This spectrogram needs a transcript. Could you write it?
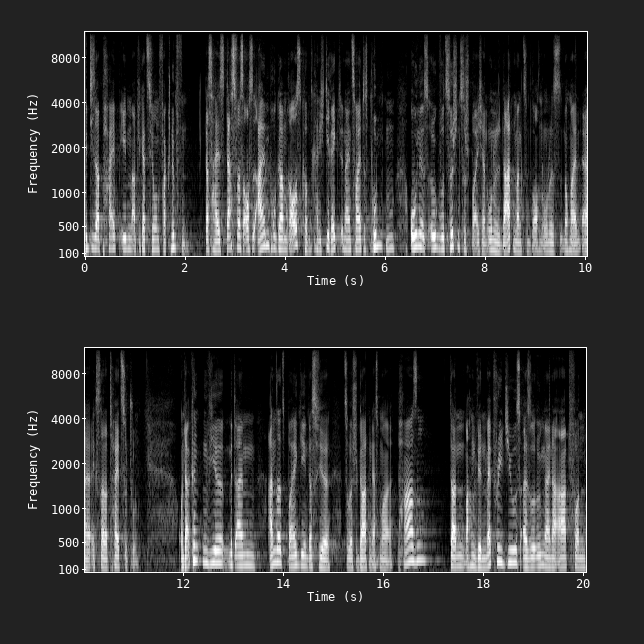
mit dieser Pipe eben Applikationen verknüpfen. Das heißt, das, was aus einem Programm rauskommt, kann ich direkt in ein zweites pumpen, ohne es irgendwo zwischenzuspeichern, ohne eine Datenbank zu brauchen, ohne es nochmal in äh, extra Datei zu tun. Und da könnten wir mit einem Ansatz beigehen, dass wir zum Beispiel Daten erstmal parsen, dann machen wir ein MapReduce, also irgendeine Art von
